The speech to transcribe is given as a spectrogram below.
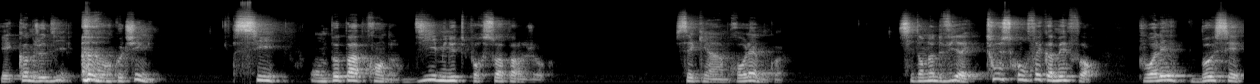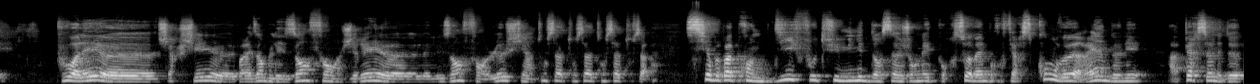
Et comme je dis en coaching, si on ne peut pas prendre 10 minutes pour soi par jour, c'est qu'il y a un problème, quoi. Si dans notre vie, avec tout ce qu'on fait comme effort, pour aller bosser, pour aller euh, chercher, euh, par exemple, les enfants, gérer euh, les enfants, le chien, tout ça, tout ça, tout ça, tout ça. Si on ne peut pas prendre 10 foutues minutes dans sa journée pour soi-même, pour faire ce qu'on veut, rien donner à personne et de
